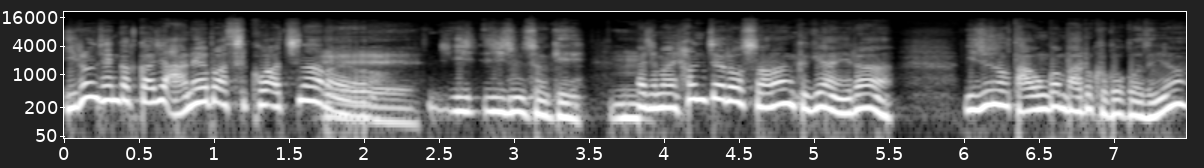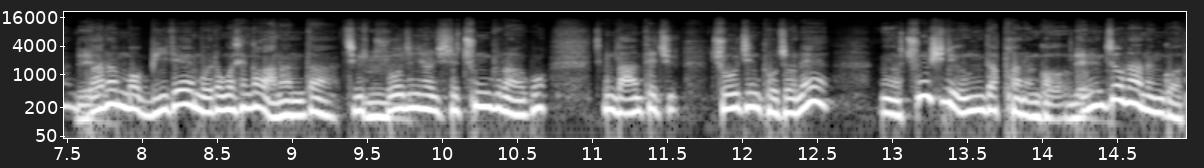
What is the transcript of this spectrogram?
이런 생각까지 안 해봤을 것 같진 않아요 예. 이, 이준석이 음. 하지만 현재로서는 그게 아니라 이준석 다운 건 바로 그거거든요. 네. 나는 뭐 미래 뭐 이런 거 생각 안 한다. 지금 음. 주어진 현실에 충분하고 지금 나한테 주, 주어진 도전에 어, 충실히 응답하는 것, 네. 응전하는 것.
